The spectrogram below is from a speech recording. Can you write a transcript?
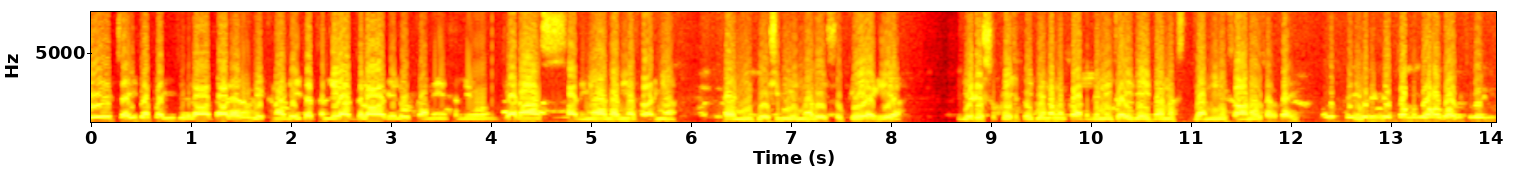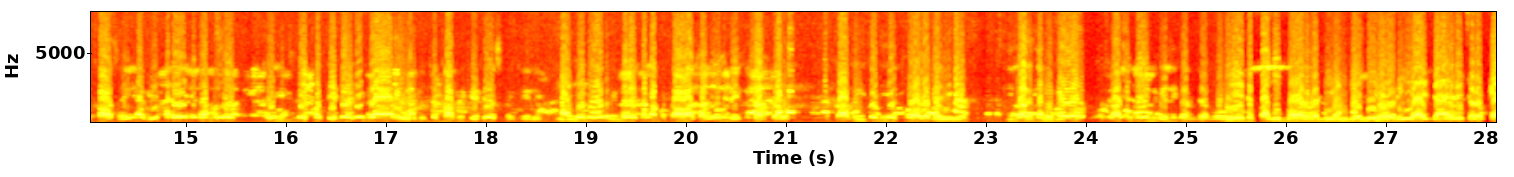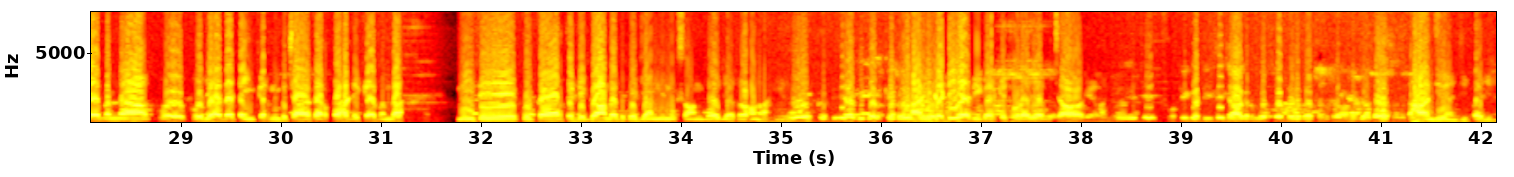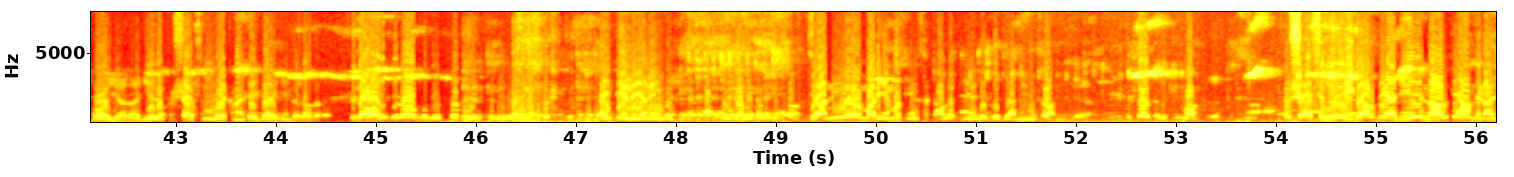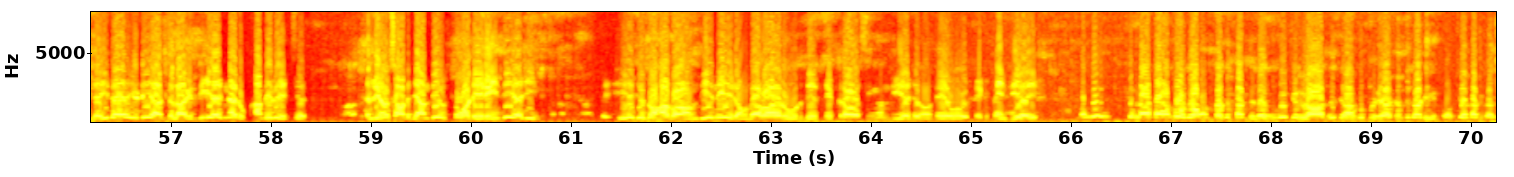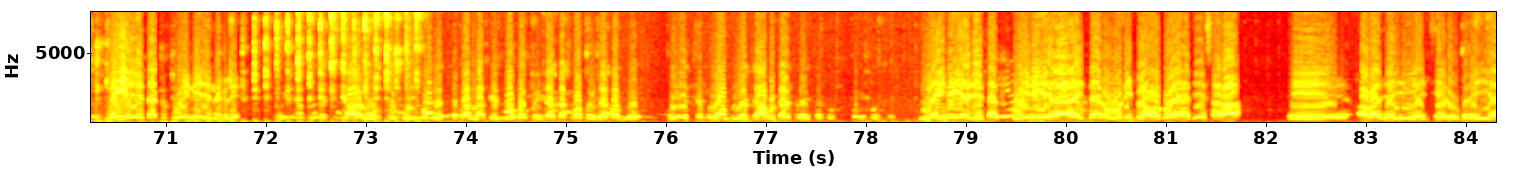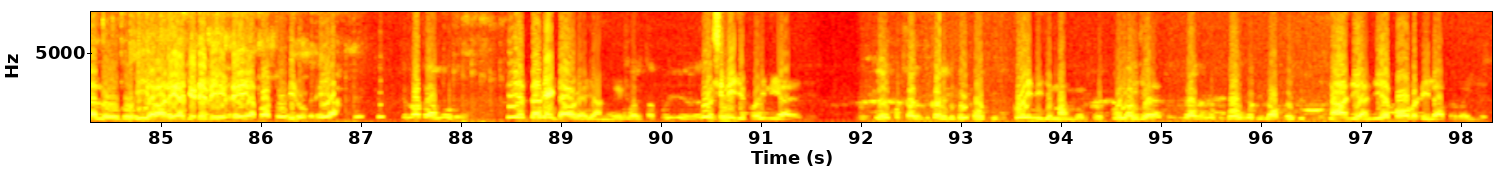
ਇਹ ਚਾਹੀਦਾ ਭਾਈ ਜਗਲਾਤ ਵਾਲਿਆਂ ਨੂੰ ਵੇਖਣਾ ਚਾਹੀਦਾ ਥੱਲੇ ਅੱਗ ਲਾ ਕੇ ਲੋਕਾਂ ਨੇ ਥੱਲੇੋਂ ਜੜਾਂ ਸਾਰੀਆਂ ਇਹਨਾਂ ਦੀਆਂ ਸਾਰੀਆਂ ਹੈ ਨਹੀਂ ਕੁਛ ਵੀ ਇਹਨਾਂ ਦੇ ਸੁੱਕੇ ਹੈਗੇ ਆ। ਜਿਹੜੇ ਸੁੱਕੇ ਸਪੇਜੇ ਇਹਨਾਂ ਨੂੰ ਕੱਟ ਦੇਣੇ ਚਾਹੀਦੇ ਇਦਾਂ ਜਾਨੀ ਨੁਕਸਾਨ ਹੋ ਸਕਦਾ ਮਤਲਬ ਕਈ ਵਾਰੀ ਵੀ ਇਦਾਂ ਮਤਲਬ ਹਵਾ ਵੀ ਚਲੋ ਇੰਨੀ ਖਾਸ ਨਹੀਂ ਹੈਗੀ ਪਰ ਇਹ ਜਿਹੜਾ ਮਤਲਬ ਕਈ ਦੇਖੋ ਟੇਢੇ ਆ ਰੋਡ ਦੇ ਉੱਤੇ ਕਾਫੀ ਟੇਢੇ ਸਪੈਦੇ ਨੇ। ਇਹ ਰੋਡ ਵੀ ਮੇਰੇ ਖਿਆਲ ਨਾਲ ਬਟਾਲਾ ਕਰਨ ਨੂੰ ਲਿੰਕ ਕਰਦਾ ਵਾ ਤੇ ਕਾਫੀ ਜਿਹੜੀ ਇੱਥੋਂ ਆਵਾਜਾਈ ਹੈ। ਕੀ ਲੱਗਦਾ ਨਹੀਂ ਕਿ ਇਹ ਪ੍ਰਸ਼ਾਸਨ ਜਿਹੜੀ ਨਿਗੇਲੀ ਕਰਦੇ ਆ ਬਹੁਤ? ਇਹ ਤੇ ਭਾਜੀ ਬਹੁਤ ਵੱਡੀ ਅੰਗੇਲੀ ਹੋ ਰਹੀ ਆ ਇਦਾਂ ਇਹਦੇ ਚਲੋ ਕੈਬਨ ਕੁਝ ਸਾਡਾ ਟੈਂਕਰ ਨੇ ਬਚਾ ਕਰਤਾ ਸਾਡੇ ਕੈਬਨ ਦਾ। ਨਹੀਂ ਤੇ ਕੋਈ ਕਾਰ ਤੇ ਡਿੱਗਾ ਹੁੰਦਾ ਤੇ ਕੋਈ ਜਾਨੀ ਨੁਕਸਾਨ ਬਹੁਤ ਜ਼ਿਆਦਾ ਹੋਣਾ ਸੀ। ਉਹ ਹੀ ਗੱਡੀ ਹੈਵੀ ਕਰਕੇ ਚਲੋ ਹਾਂਜੀ ਗੱਡੀ ਹੈਵੀ ਕਰਕੇ ਥੋੜਾ ਜਿਹਾ ਬਚਾਅ ਹੋ ਗਿਆ ਹਾਂਜੀ। ਇਹ ਜੇ ਛੋਟੀ ਗੱਡੀ ਤੇ ਜਾ ਕੇ ਮੋਟਰਸਾਈਕਲ ਦੇ ਤਾਂ ਨੁਕਸਾਨ ਜ਼ਿਆਦਾ ਹੋ ਸਕਦਾ। ਹਾਂਜੀ ਹਾਂਜੀ ਭਾਜੀ ਬਹੁਤ ਜ਼ਿਆਦਾ। ਜੀ ਇਹਦੇ ਪ੍ਰਸ਼ਾਸਨ ਨੂੰ ਵੇਖਣਾ ਚਾਹੀਦਾ ਇਹ ਗੱਲਾਂ ਦਾ। ਫਿਲਹਾਲ ਜਿਹੜਾ ਮਤਲਬ ਤੁਹਾਡੇ ਕਿੰਨੇ ਜਾਣੇ ਵਿੱਚ ਅਸੀਂ ਤਿੰਨ ਜਣੇ ਹੀ ਨੁਕਸਾਨ ਜਾਨੀ ਮਾੜੀਆਂ ਮੋਟੀਆਂ ਸੱਟਾਂ ਲੱਗੀਆਂ ਜੇ ਕੋਈ ਜਾਨੀ ਨੁਕਸਾਨ ਨਹੀਂ ਹੋਇਆ। ਪ੍ਰਸ਼ਾਸਨ ਕੀ ਮੰਗ ਪ੍ਰਸ਼ਾਸਨ ਨੂੰ ਇਹੀ ਕਰਦੇ ਆ ਜੀ ਇਹ ਨਾਲ ਧਿਆਨ ਦੇਣਾ ਚਾਹੀਦਾ ਹੈ। ਜਿਹੜੀ ਅੱਗ ਲੱਗਦੀ ਆ ਇਹਨਾਂ ਰੁੱਖਾਂ ਦੇ ਵਿੱਚ ਥੱਲਿਓਂ ਸੜ ਜਾਂਦੇ ਉੱਤੋਂ ਅੜੇ ਰਹਿੰਦੇ ਆ ਜੀ। ਇਹ ਜਦੋਂ ਹਵਾ ਆਉਂਦੀ ਹੈ ਹਨੇਰ ਆਉਂਦਾ ਵਾ ਰੋਡ ਦੇ ਉੱਤੇ ਕ੍ਰਾਸਿੰਗ ਹੁੰਦੀ ਹੈ ਜਦੋਂ ਤੇ ਉਹ ਡਿੱਗ ਪੈਂਦੀ ਆ ਇਹ। ਮਤਲਬ ਕਿੰਨਾ ਟਾਈਮ ਹੋ ਗਿਆ ਹੁਣ ਤੱਕ ਤੁਹਾਡੇ ਤੱਕ ਕੋਈ ਜੰਗਲਾਤ ਜਾਂ ਕੋਈ ਪ੍ਰਸ਼ਾਸਨ ਅਧਿਕਾਰੀ ਪਹੁੰਚਿਆ ਤੁਹਾਡੇ ਤੱਕ? ਨਹੀਂ ਅਜੇ ਤੱਕ ਕੋਈ ਨਹੀਂ ਜੇ ਨਿਕਲੇ। ਕੋਈ ਐਂਬੂਲੈਂਸ ਜਾਂ ਰੋਡ ਤੇ ਕੋਈ ਮਤਲਬ ਇੱਥੇ ਬਾਹਰ ਲਾਗੇ ਲੋਕਲ ਪੈਦਾ ਕਸਬਾ ਪੈਦਾ ਕਰ ਲਓ ਕੋਈ ਇੱਥੇ ਮਤਲਬ ਐਂਬੂਲੈਂਸ ਜਾਂ ਕੋਈ ਡਾਕਟਰ ਅਜੇ ਤੱਕ ਕੋਈ ਪਹੁੰਚੇ ਨਹੀਂ ਨਹੀਂ ਅਜੇ ਤੱਕ ਕੋਈ ਨਹੀਂ ਆਇਆ ਇਦਾਂ ਰੋਡ ਹੀ ਬਲੌਕ ਹੋਇਆ ਜੀ ਸਾਰਾ ਤੇ ਆਵਾਜਾਈ ਇੱਥੇ ਰੁਕ ਰਹੀ ਆ ਲੋਕ ਉਹੀ ਆ ਰਹੇ ਆ ਜਿਹੜੇ ਵੇਖ ਰਹੇ ਆ ਬਸ ਉਹੀ ਰੁਕ ਰਹੇ ਆ। ਕਿੰਨਾ ਟਾਈਮ ਹੋ ਗਿਆ? ਤੇ ਅੱਧਾ ਘੰਟਾ ਹੋ ਗਿਆ ਜਾਨੂੰ ਇਹ ਕੋਈ ਕੁਛ ਨਹੀਂ ਜੀ ਕੋਈ ਨਹੀਂ ਆਇਆ ਜੀ। ਕੋਈ ਪ੍ਰਸ਼ਾਸਨ ਅਧਿਕਾਰੀ ਨੂੰ ਕੋਈ ਪਹੁੰਚ ਨਹੀਂ ਕੋਈ ਨਹੀਂ ਜੀ ਮੰਗ ਕੋਈ ਨਹੀਂ ਜੀ ਆਇਆ। ਪ੍ਰਸ਼ਾਸਨ ਨੇ ਬਹੁਤ ਵੱਡੀ ਲਾਪਰਵਾਹੀ ਕੀਤੀ। ਹਾਂਜੀ ਹਾਂਜੀ ਇਹ ਬਹੁਤ ਵੱਡੀ ਲਾਪਰਵਾਹੀ ਹੈ ਜੀ।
